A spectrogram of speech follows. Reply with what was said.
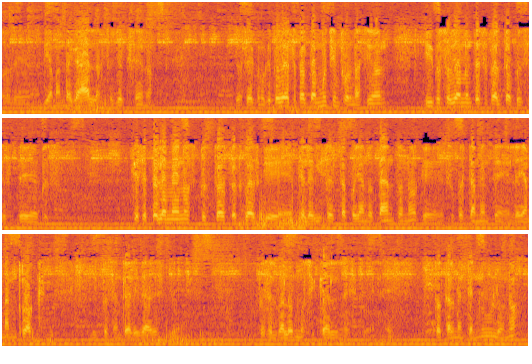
o de Diamanda Galas, o yo qué sé, ¿no? O sea, como que todavía hace falta mucha información y pues obviamente hace falta pues este, pues que se pele menos pues todas estas cosas que Televisa está apoyando tanto, ¿no? Que supuestamente le llaman rock y pues en realidad este pues el valor musical este, es totalmente nulo, ¿no?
